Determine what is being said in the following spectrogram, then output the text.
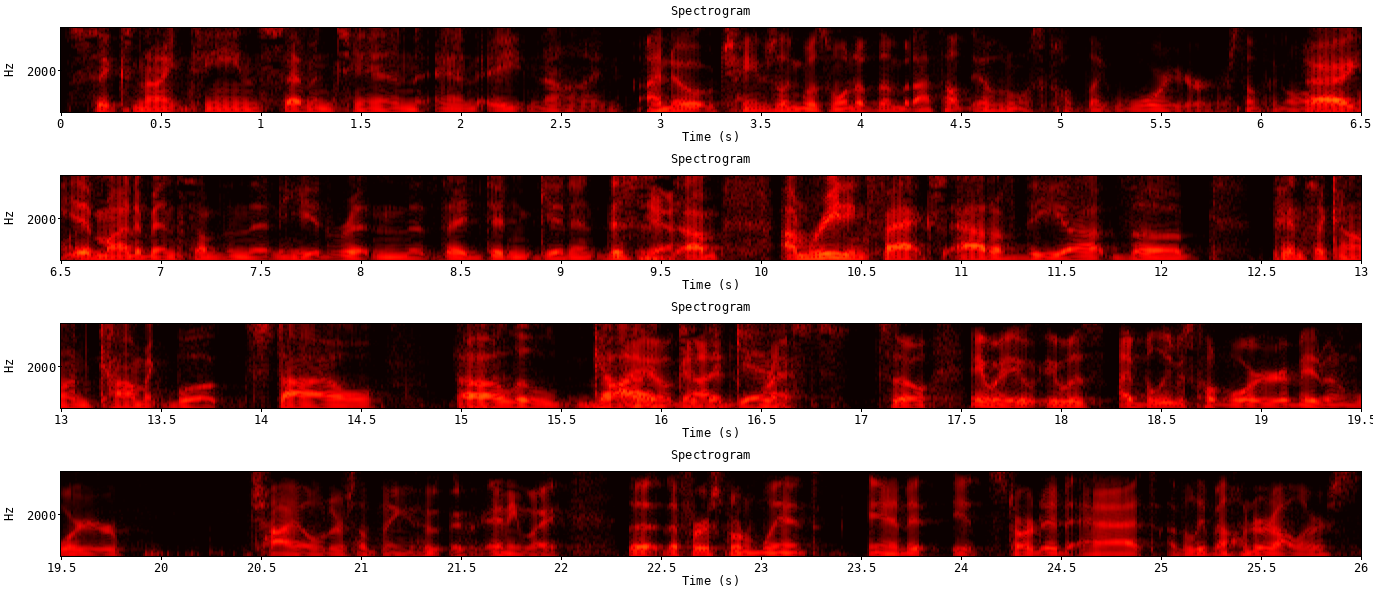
619, 710, and 8 9. I know Changeling was one of them, but I thought the other one was called like Warrior or something along Uh, it might have been something that he had written that they didn't get in. This is Yeah. um, I'm reading facts out of the uh, the Pensacon comic book style uh, little guide Bio to guide, the guests. Right. So anyway, it, it was I believe it was called Warrior. It may have been Warrior Child or something. Who, anyway, the the first one went and it, it started at I believe hundred dollars.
